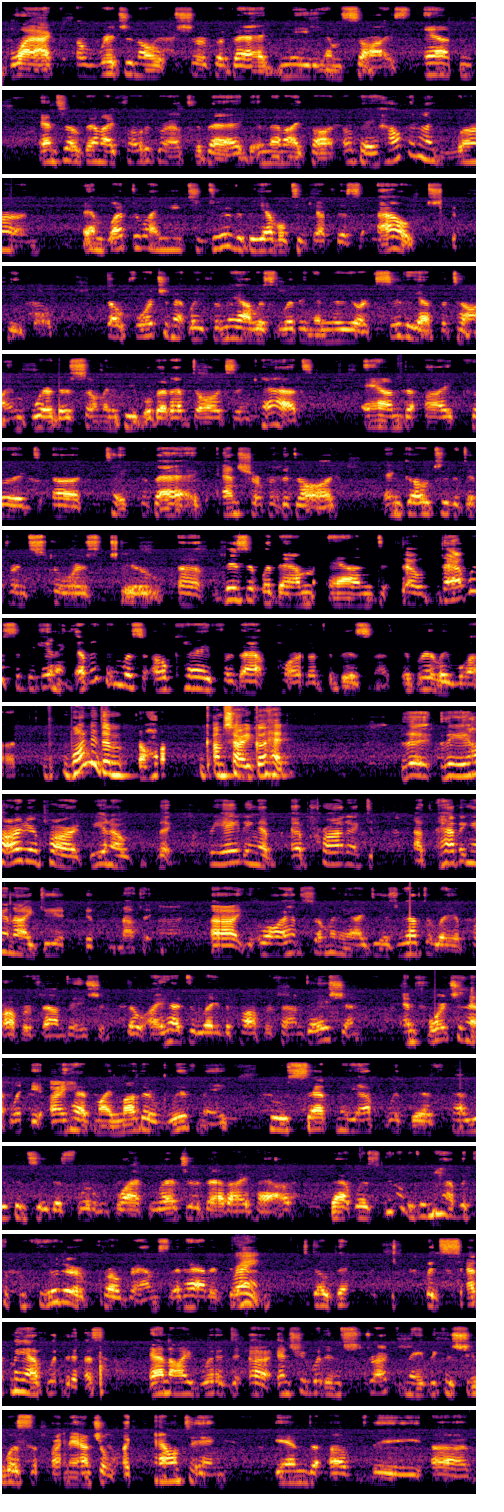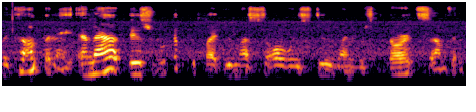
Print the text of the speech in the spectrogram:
black original Sherpa bag, medium size. And and so then I photographed the bag and then I thought, okay, how can I learn and what do I need to do to be able to get this out to people? So fortunately for me, I was living in New York City at the time where there's so many people that have dogs and cats. And I could uh, take the bag and Sherpa the dog and go to the different stores to uh, visit with them. And so that was the beginning. Everything was okay for that part of the business. It really was. One of them, the hard, I'm sorry, go ahead. The, the harder part, you know, the, creating a, a product, having an idea is nothing. Uh, well, I have so many ideas. You have to lay a proper foundation. So I had to lay the proper foundation and fortunately, I had my mother with me who set me up with this. Now you can see this little black ledger that I have. That was, you know, we didn't have the computer programs that had it. done. Right. So that would set me up with this, and I would, uh, and she would instruct me because she was the financial accounting end of the uh, the company, and that is really what you must always do when you start something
